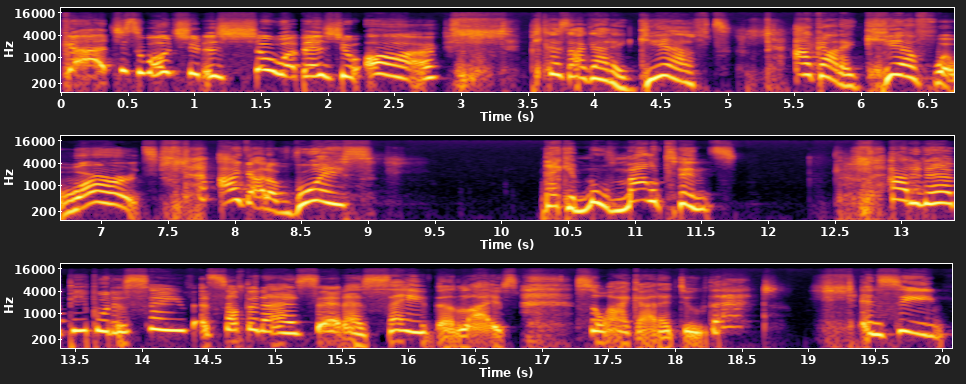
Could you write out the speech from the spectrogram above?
God just wants you to show up as you are because I got a gift. I got a gift with words. I got a voice that can move mountains. I didn't have people to save, and something I had said has saved their lives. So I got to do that. And see,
